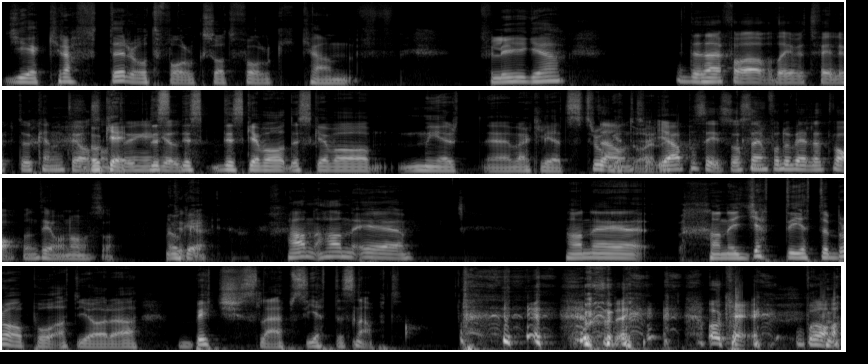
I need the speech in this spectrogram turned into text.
ge krafter åt folk så att folk kan flyga. Det där är för överdrivet Filip, du kan inte göra sånt, Okej, du är ingen det, gud. det, det, ska vara, det ska vara mer eh, verklighetstroget Down då, eller? Ja, precis. Och sen får du välja ett vapen till honom också. Okej. jag. Han, han är... Han är... Han är jätte, jättebra på att göra bitch slaps jättesnabbt. Okej, bra.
